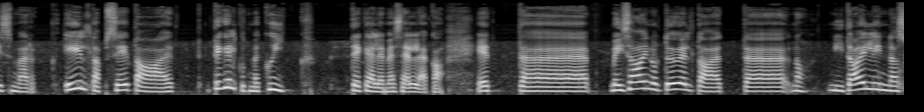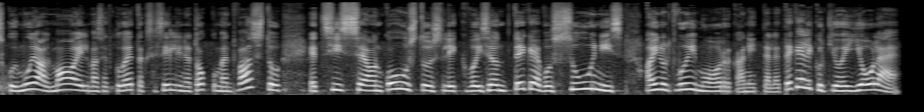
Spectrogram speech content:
eesmärk eeldab seda, et tegelikult me kõik tegeleme sellega, et äh, me ei saa ainult öelda, et noh, nii Tallinnas kui mujal maailmas, et kui võetakse selline dokument vastu, et siis see on kohustuslik või see on tegevussuunis ainult võimuorganitele, tegelikult ju ei ole.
